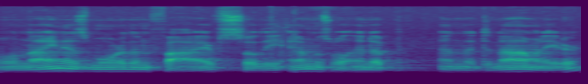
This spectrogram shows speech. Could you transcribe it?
Well, 9 is more than 5, so the m's will end up in the denominator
